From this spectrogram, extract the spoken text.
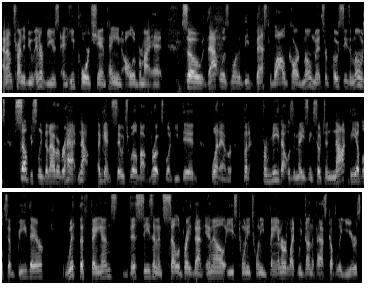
and I'm trying to do interviews, and he poured champagne all over my head. So that was one of the best wild card moments or postseason moments, selfishly, that I've ever had. Now, again, say what you will about Brooks, what he did, whatever, but for me, that was amazing. So to not be able to be there with the fans this season and celebrate that NL East 2020 banner like we've done the past couple of years,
